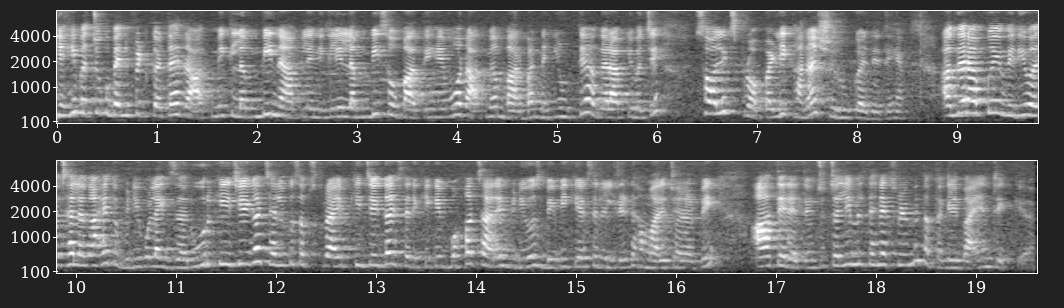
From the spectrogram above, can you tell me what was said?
यही बच्चों को बेनिफिट करता है रात में एक लंबी नैप लेने के लिए। लंबी सो पाते हैं वो, रात में हम बार बार नहीं उठते, अगर आपके बच्चे सॉलिड्स प्रॉपरली खाना शुरू कर देते हैं। अगर आपको ये वीडियो अच्छा लगा है तो वीडियो को लाइक ज़रूर कीजिएगा चैनल को सब्सक्राइब कीजिएगा। इस तरीके के बहुत सारे वीडियोज़ बेबी केयर से रिलेटेड हमारे चैनल पर आते रहते हैं। तो चलिए मिलते हैं नेक्स्ट वीडियो में, तब तक के लिए बाय एंड टेक केयर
